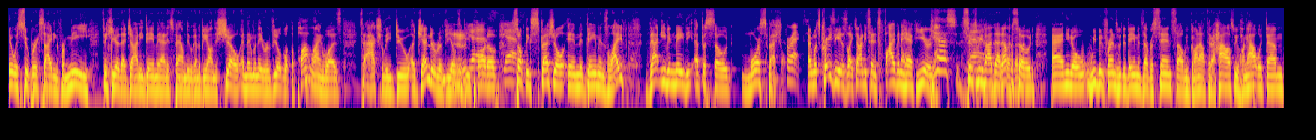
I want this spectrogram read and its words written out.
it was super exciting for me to hear that Johnny Damon and his family were going to be on the show. And then when they revealed what the plot line was, to actually do a gender reveal to be Yes, part of yes. something special in the Damon's life, that even made the episode more special. Correct. And what's crazy is, like Johnny said, it's five and a half years Yes. since Yeah. we've had that episode. and, you know, we've been friends with the Damons ever since. Uh, we've gone out to their house, we've hung out with them,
